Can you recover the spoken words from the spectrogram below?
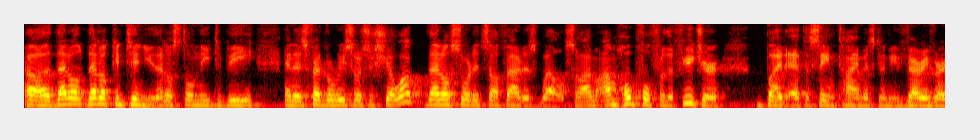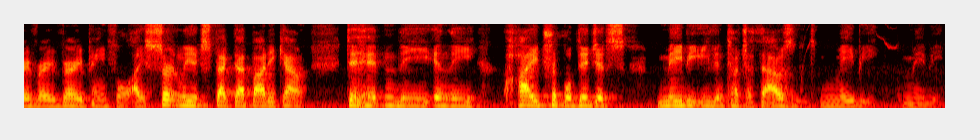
uh, that'll that'll continue. That'll still need to be, and as federal resources show up, that'll sort itself out as well. So I'm I'm hopeful for the future, but at the same time, it's going to be very, very, very, very painful. I certainly expect that body count to hit in the in the high triple digits, maybe even touch a thousand, maybe, maybe.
